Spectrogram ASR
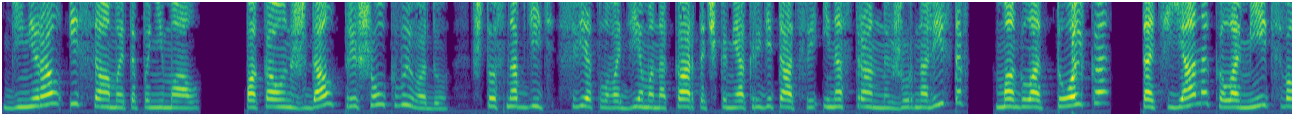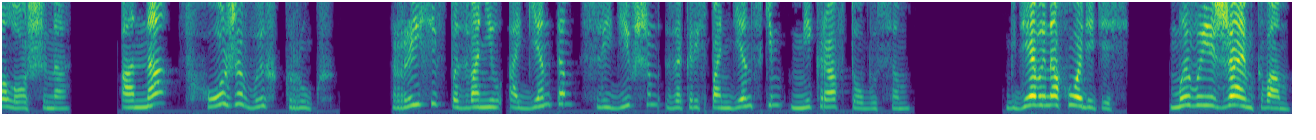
Генерал и сам это понимал. Пока он ждал, пришел к выводу, что снабдить светлого демона карточками аккредитации иностранных журналистов могла только Татьяна Коломеец-Волошина. Она вхожа в их круг. Рысев позвонил агентам, следившим за корреспондентским микроавтобусом. Где вы находитесь? Мы выезжаем к вам!»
